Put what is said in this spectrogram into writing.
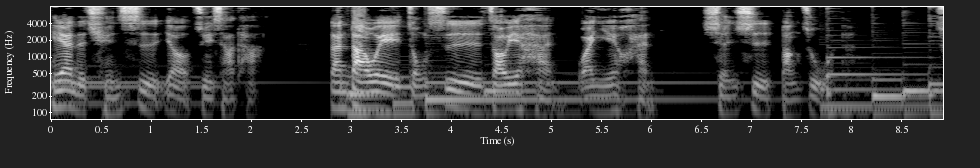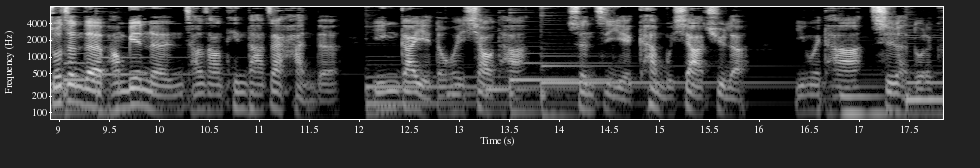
黑暗的权势要追杀他。但大卫总是早也喊，晚也喊。神是帮助我的。说真的，旁边人常常听他在喊的，应该也都会笑他，甚至也看不下去了，因为他吃了很多的苦。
